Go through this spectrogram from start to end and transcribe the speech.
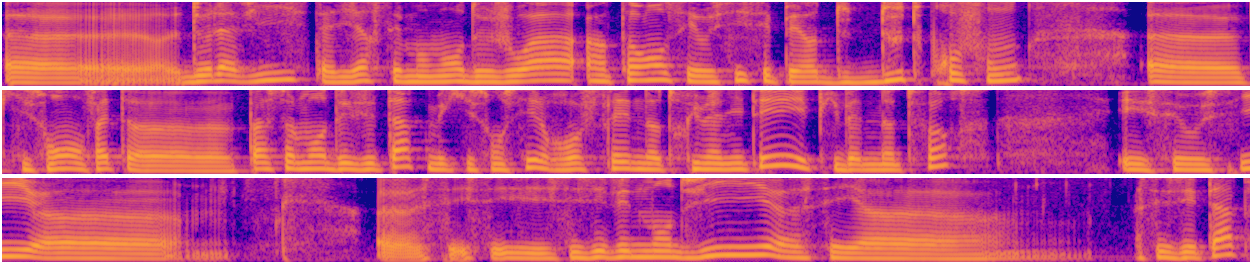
de la vie, c'est-à-dire ces moments de joie intense et aussi ces périodes de doute profond. qui sont en fait pas seulement des étapes, mais qui sont aussi le reflet de notre humanité et puis ben, de notre force. Et c'est aussi ces, ces- événements de vie, euh, ces, euh, ces étapes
